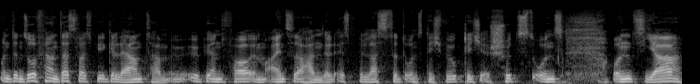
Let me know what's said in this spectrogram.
Und insofern das, was wir gelernt haben im ÖPNV, im Einzelhandel, es belastet uns nicht wirklich, es schützt uns. Und ja,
